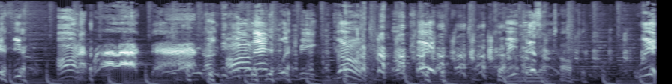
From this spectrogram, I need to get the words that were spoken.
if you, all that, all that would be gone. Okay. We just talking. we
